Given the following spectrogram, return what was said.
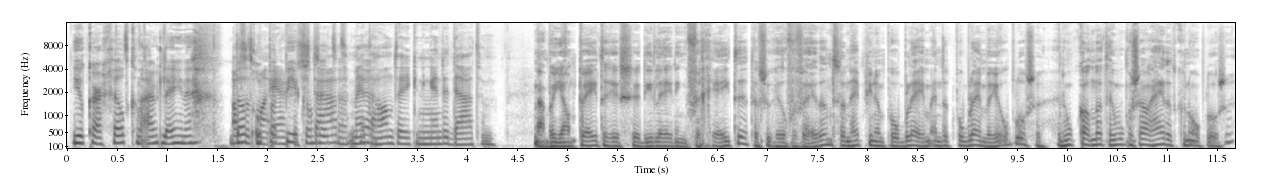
die elkaar geld kan uitlenen, Als dat het op maar papier kan staat zetten. met Ja. de handtekening en de datum. Nou, bij Jan-Peter is eh, die lening vergeten. Dat is natuurlijk heel vervelend. Dan heb je een probleem en dat probleem wil je oplossen. En hoe kan dat en hoe zou hij dat kunnen oplossen?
